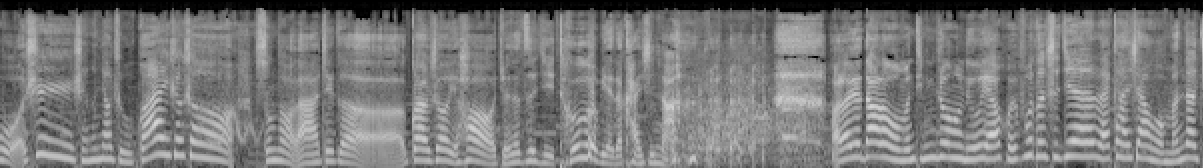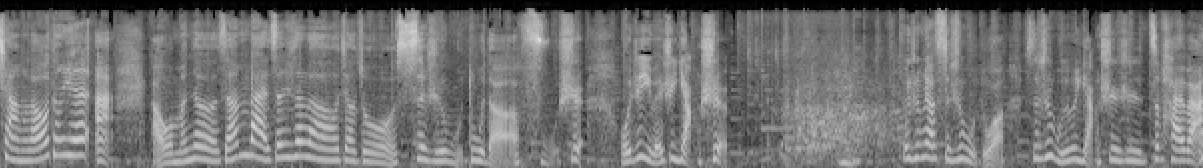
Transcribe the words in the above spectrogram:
我是神坑教主怪兽兽，送走了这个怪兽以后，觉得自己特别的开心呐。好了，又到了我们听众留言回复的时间，来看一下我们的抢楼同学啊，啊，我们的三百三十三楼叫做四十五度的俯视，我这以为是仰视，嗯。为什么要四十五度？四十五度仰视是自拍吧？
